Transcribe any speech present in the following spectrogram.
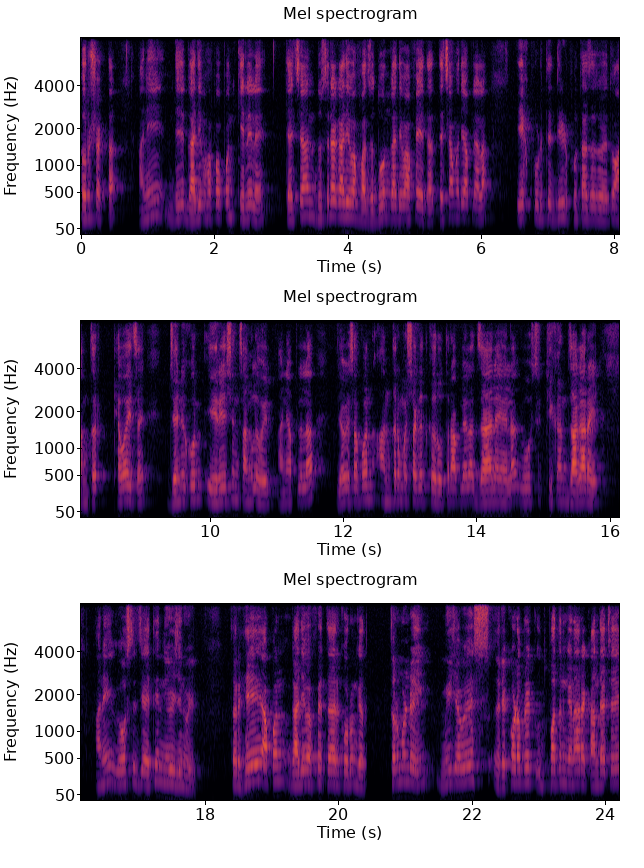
करू शकता. आणि जे गादी वाफा पण केलेलं आहे त्याच्या दुसऱ्या गादी वाफा जो दोन गादी वाफा येतात त्याच्यामध्ये आपल्याला एक फूट ते दीड फुटाचा जो आहे तो अंतर ठेवायचा आहे. जेणेकरून एरिएशन चांगलं होईल आणि आपल्याला ज्यावेळेस आपण अंतर मशागत करू तर आपल्याला जायला यायला व्यवस्थित ठिकाण जागा राहील आणि व्यवस्थित जे आहे ते नियोजन होईल. तर हे आपण गादी वाफे तयार करून घेतो. तर मंडळी मी ज्यावेळेस रेकॉर्ड ब्रेक उत्पादन घेणाऱ्या कांद्याचे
